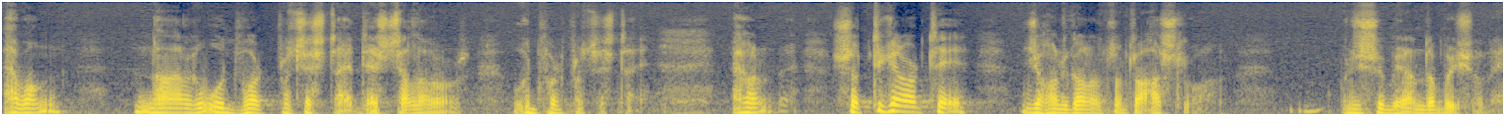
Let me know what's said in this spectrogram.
এবং নানা রকম উদ্ভট প্রচেষ্টায়, দেশ চালানোর উদ্ভট প্রচেষ্টায়। এখন সত্যিকার অর্থে যখন গণতন্ত্র আসলো, উনিশশো বিরানব্বই সালে,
